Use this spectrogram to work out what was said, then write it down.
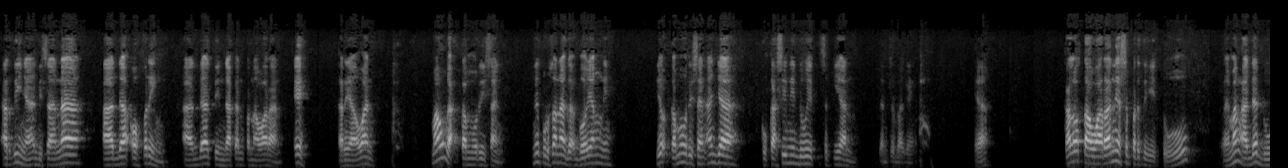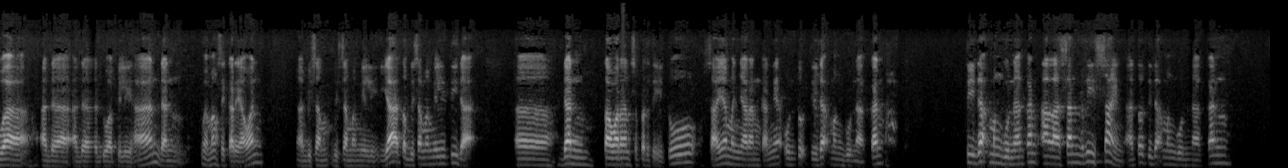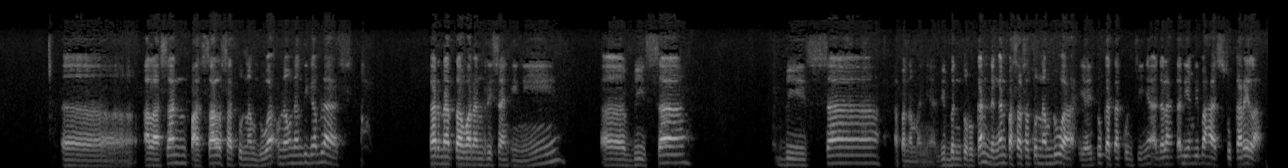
Artinya di sana ada offering, ada tindakan penawaran. Eh, karyawan, mau nggak kamu resign? Ini perusahaan agak goyang nih. Yuk, kamu resign aja. Ku kasih nih duit sekian dan sebagainya. Ya, kalau tawarannya seperti itu, memang ada dua ada ada dua pilihan dan memang si karyawan bisa bisa memilih ya atau bisa memilih tidak. Uh, dan tawaran seperti itu saya menyarankannya untuk tidak menggunakan tidak menggunakan alasan resign atau tidak menggunakan uh, alasan pasal 162 Undang-Undang 13 karena tawaran resign ini uh, bisa bisa apa namanya dibenturkan dengan pasal 162 yaitu kata kuncinya adalah tadi yang dibahas sukarela.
